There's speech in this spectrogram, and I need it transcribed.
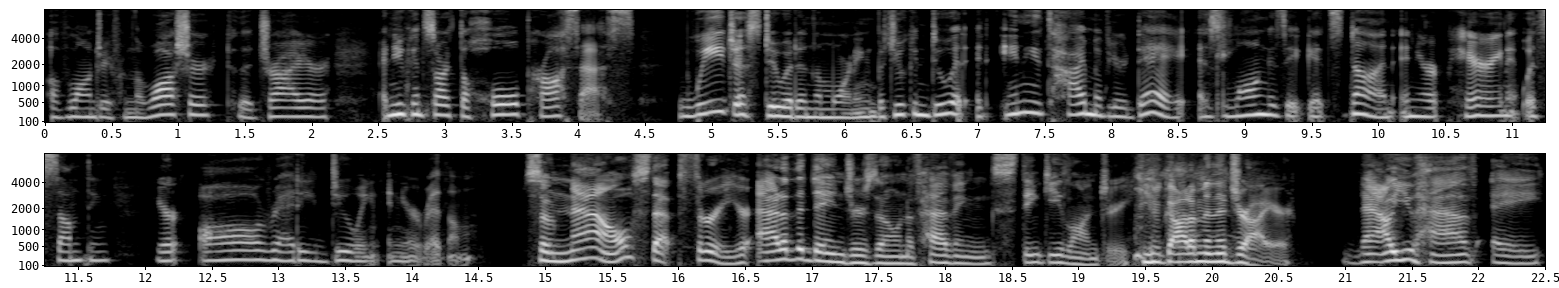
of laundry from the washer to the dryer, and you can start the whole process. We just do it in the morning, but you can do it at any time of your day as long as it gets done and you're pairing it with something you're already doing in your rhythm. So now, step three, you're out of the danger zone of having stinky laundry. You've got them in the dryer. Now you have a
